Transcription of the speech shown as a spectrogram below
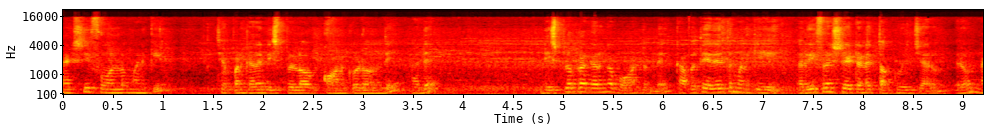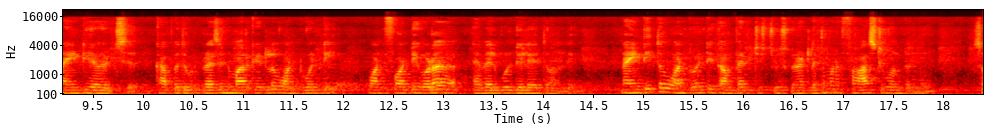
నెక్స్ట్ ఈ ఫోన్లో మనకి చెప్పాను కదా డిస్ప్లేలో కాన్ కూడా ఉంది. అదే డిస్ప్లే ప్రకారంగా బాగుంటుంది. కాకపోతే ఏదైతే మనకి రీఫ్రెష్ రేట్ అనేది తక్కువ ఇచ్చారు అరౌండ్ నైంటీ హర్ట్స్ కాకపోతే ఇప్పుడు ప్రజెంట్ మార్కెట్లో వన్ ట్వంటీ వన్ ఫార్టీ కూడా అవైలబిలిటీలో అయితే ఉంది. నైంటీతో వన్ ట్వంటీ కంపేర్ చేసి చూసుకున్నట్లయితే మనకు ఫాస్ట్గా ఉంటుంది. సో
